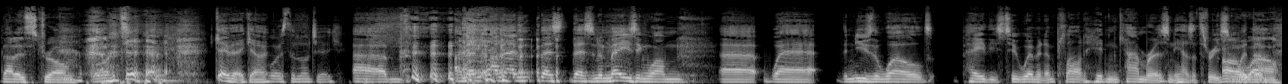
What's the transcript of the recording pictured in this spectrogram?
That is strong. Gave it a go. What is the logic? Um, and then, and then there's there's an amazing one uh, where the News of the World pay these two women and plant hidden cameras, and he has a threesome Oh, with wow. them.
